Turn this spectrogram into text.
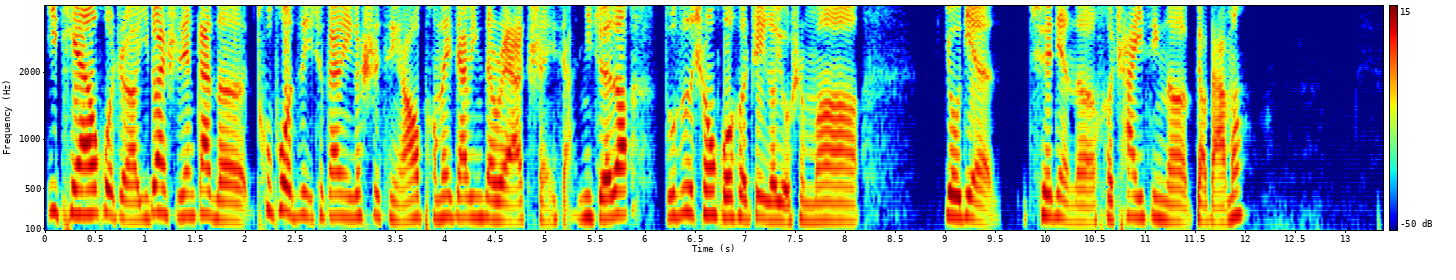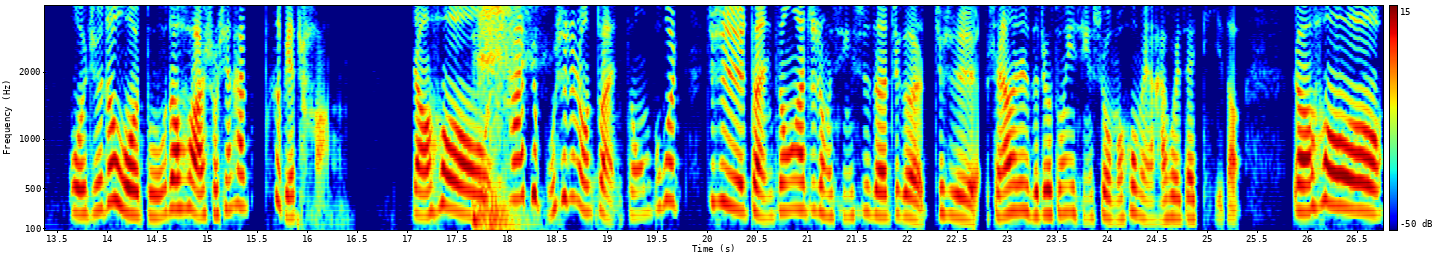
一天或者一段时间干的突破自己去干的一个事情，然后棚内嘉宾再 reaction 一下。你觉得独自生活和这个有什么优点、缺点的和差异性的表达吗？我觉得我读的话，首先它特别长，然后 它就不是那种短综。不过就是短综啊这种形式的这个就是《闪亮的日子》这个综艺形式，我们后面还会再提到。然后。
